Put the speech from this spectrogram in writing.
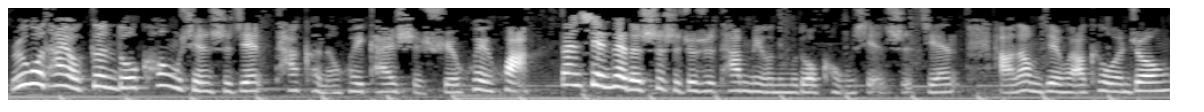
如果她有更多空闲时间，她可能会开始学绘画。但现在的事实就是她没有那么多空闲时间。好，那我们接着回到课文中。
